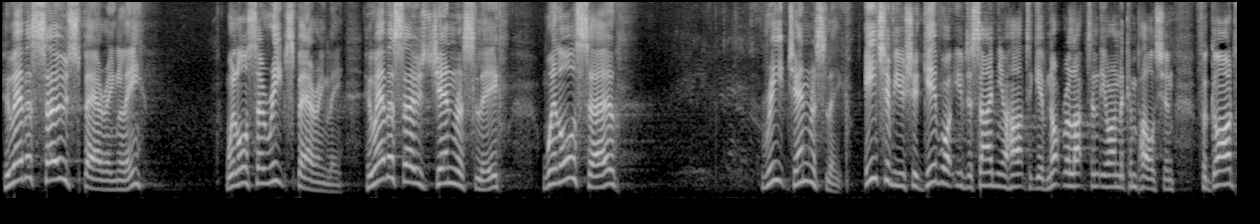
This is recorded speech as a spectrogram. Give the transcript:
Whoever sows sparingly will also reap sparingly. Whoever sows generously will also reap generously. Each of you should give what you've decided in your heart to give, not reluctantly or under compulsion, for God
